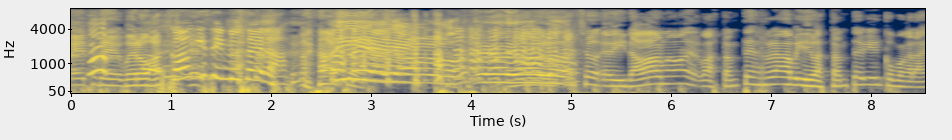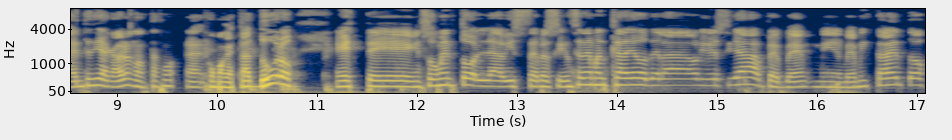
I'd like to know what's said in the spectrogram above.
Este, pero hacho, Con eh, y sin Nutella. ¡Sí, diablo! ¡Eh, diablo! hacho, editaba de una manera bastante rápido y bastante bien, como que la gente decía, cabrón, no estás, eh, como que estás duro. Este, en ese momento, la vicepresidencia de mercadeo de la universidad, pues ve, mi- ve mis talentos,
